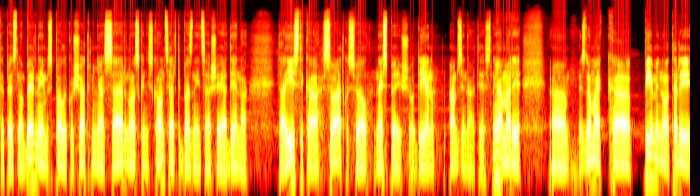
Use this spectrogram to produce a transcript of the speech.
tāpēc no bērnības palikuši atmiņā sēru noskaņas koncerti baznīcā šajā dienā. Tā īsti kā svētkus vēl nespēju šo dienu apzināties. Nu jā, Marija, uh, es domāju, ka pieminot arī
